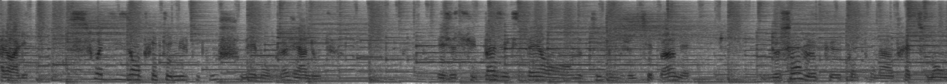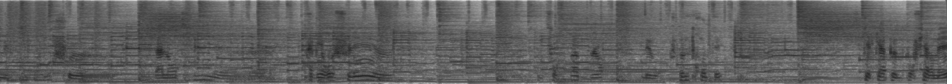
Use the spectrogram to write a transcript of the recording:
Alors elle est soi-disant traitée multicouche, mais bon, là j'ai un doute. Et je suis pas expert en optique, donc je ne sais pas, mais il me semble que quand on a un traitement multicouche, euh, la lentille euh, a des reflets euh, qui ne sont pas blancs. Mais bon, je peux me tromper. Si quelqu'un peut me confirmer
